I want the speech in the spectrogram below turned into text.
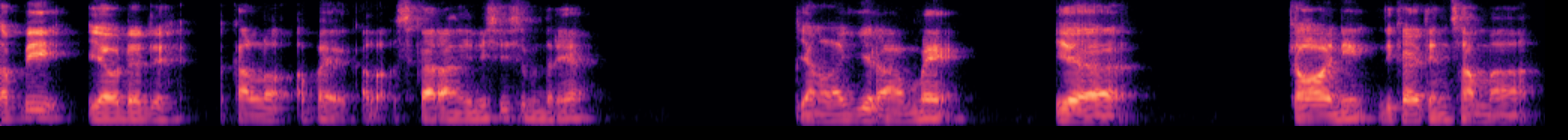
Tapi ya udah deh kalau apa ya kalau sekarang ini sih sebenarnya yang lagi rame ya kalau ini dikaitin sama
